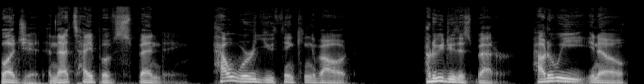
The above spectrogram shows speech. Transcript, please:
budget and that type of spending, how were you thinking about how do we do this better? How do we, you know,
